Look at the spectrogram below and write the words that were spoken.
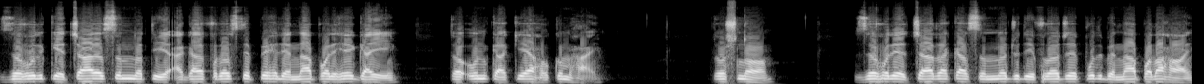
जहूर के चार सुन्नति अगर फरोज से पहले ना पढ़े गए तो उनका क्या हुक्म है প্রশ্ন জহুরের চার রাখা শূন্য যদি ফরজের পূর্বে না পড়া হয়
